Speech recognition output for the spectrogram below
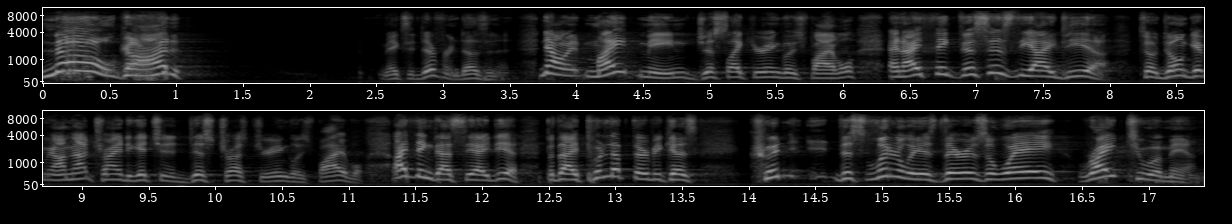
No, God. Makes it different, doesn't it? Now, it might mean just like your English Bible, and I think this is the idea. So don't get me, I'm not trying to get you to distrust your English Bible. I think that's the idea. But I put it up there because couldn't this literally is there is a way right to a man.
